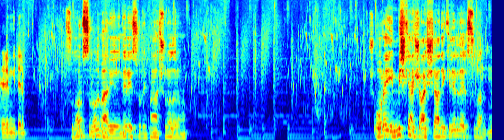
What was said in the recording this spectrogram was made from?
Girelim gidelim. Sulamışsın oğlum her yeri. Nereye sulayayım? Ha şuralara mı? Şu oraya inmişken şu aşağıdakileri de sula. Hı hı.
